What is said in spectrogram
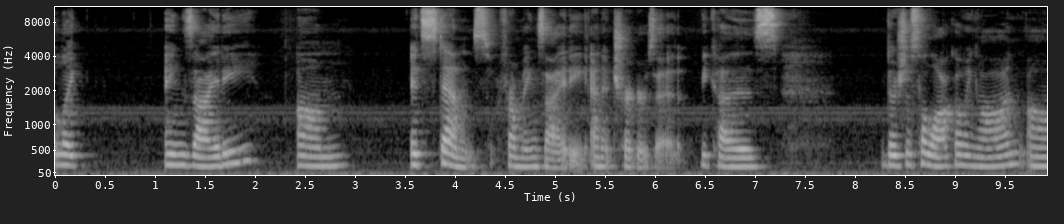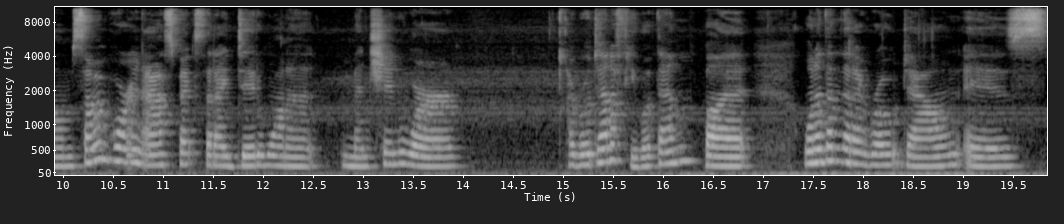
like anxiety. Um, it stems from anxiety and it triggers it because there's just a lot going on. Um, some important aspects that I did want to mention were I wrote down a few of them, but one of them that I wrote down is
